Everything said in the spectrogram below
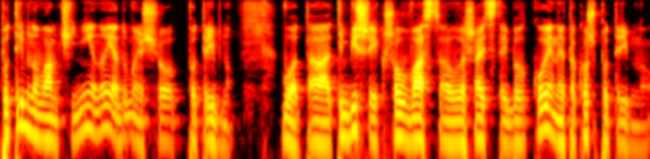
потрібно вам чи ні. Ну, я думаю, що потрібно. От, а Тим більше, якщо у вас лежать стейблкоїни, також потрібно,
